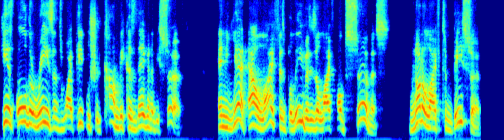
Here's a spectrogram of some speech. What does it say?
here's all the reasons why people should come because they're going to be served. And yet, our life as believers is a life of service, not a life to be served.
